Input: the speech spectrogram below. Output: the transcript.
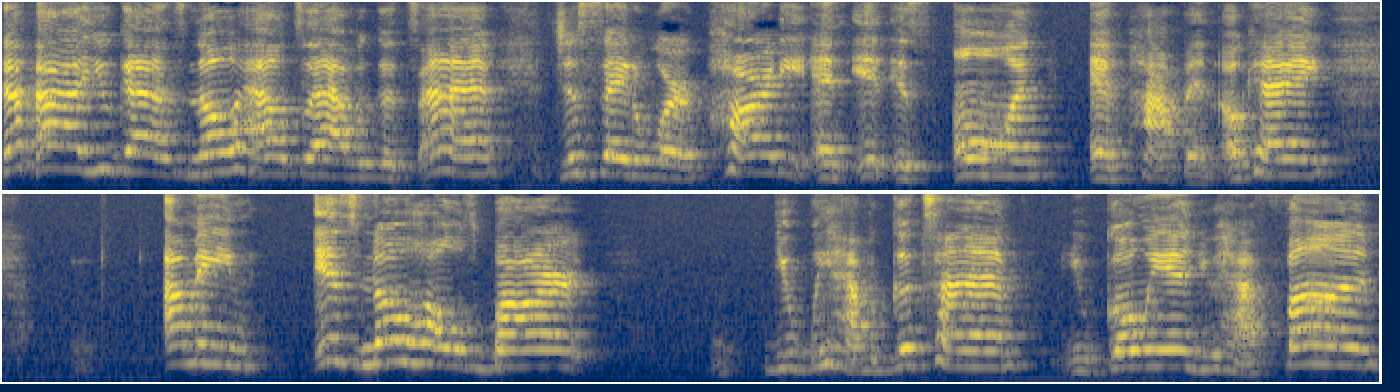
you guys know how to have a good time. Just say the word party and it is on and popping, okay? I mean, it's no holds barred. You, we have a good time. you go in, you have fun,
